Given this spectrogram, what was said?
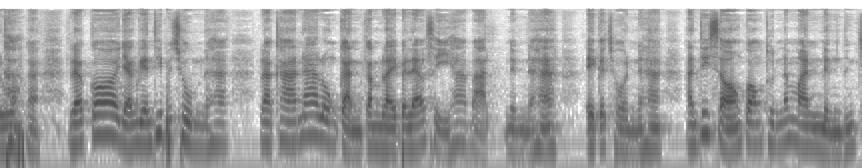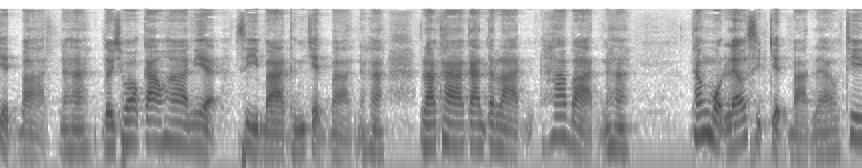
รูปค่ะค่ะ แล้วก็อยากเรียนที่ประชุมนะคะราคาหน้าลงกลันกำไรไปแล้ว 4 5 บาทหนึ่งนะคะเอกชนนะคะอันที่ 2 กองทุนน้ำมัน 1-7 บาทนะคะโดยเฉพาะ 95เนี่ย4บาทถึง 7 บาทนะคะราคาการตลาด 5 บาทนะคะ ทั้งหมดแล้ว 17 บาทแล้ว ที่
